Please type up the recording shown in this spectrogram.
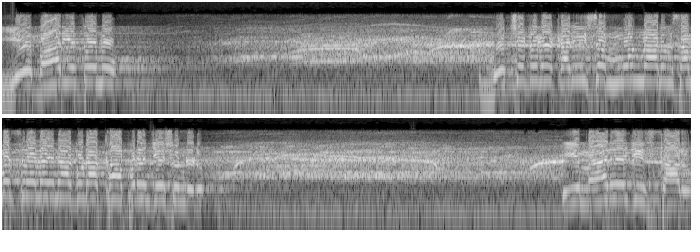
ఏ భార్యతోనూ ముచ్చటగా కనీసం మూడు నాలుగు సంవత్సరాలైనా కూడా కాపురం చేసి ఉండడు ఈ మ్యారేజ్ ఇస్తారు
